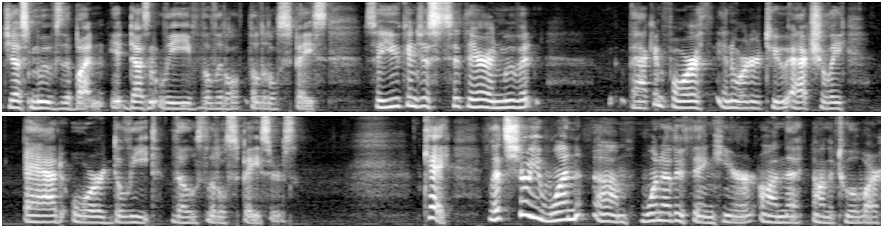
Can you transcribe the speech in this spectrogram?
just moves the button. It doesn't leave the little the little space. So you can just sit there and move it back and forth in order to actually add or delete those little spacers. Okay, let's show you one um, one other thing here on the on the toolbar.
